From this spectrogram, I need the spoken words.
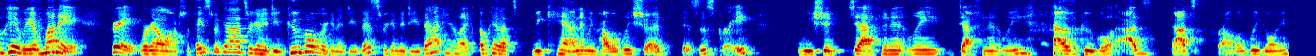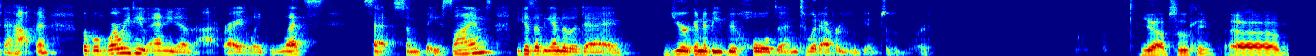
okay, we have money. Great. We're going to launch the Facebook ads. We're going to do Google. We're going to do this. We're going to do that. And you're like, okay, that's, we can and we probably should. This is great. We should definitely, definitely have Google ads. That's probably going to happen. But before we do any of that, right, like let's set some baselines because at the end of the day, you're going to be beholden to whatever you give to the board. Yeah, absolutely. Um,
